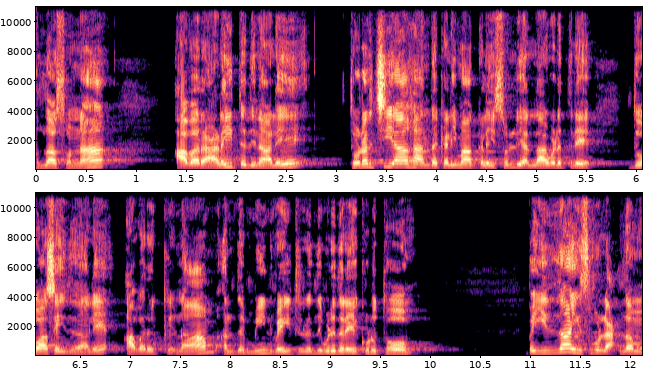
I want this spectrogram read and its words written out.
அல்லாஹ் சொன்னால் அவர் அழைத்ததினாலே தொடர்ச்சியாக அந்த களிமாக்களை சொல்லி அல்லாவிடத்திலே துவா செய்ததாலே அவருக்கு நாம் அந்த மீன் வயிற்றிலிருந்து விடுதலையை கொடுத்தோம். இப்போ இதுதான் இஸ்முல் அஹ்தம்.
